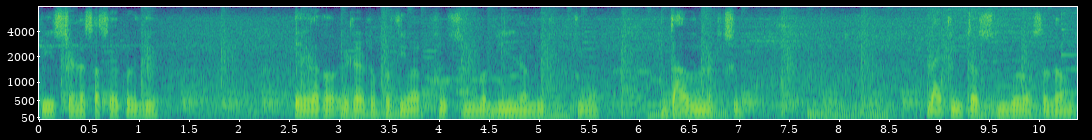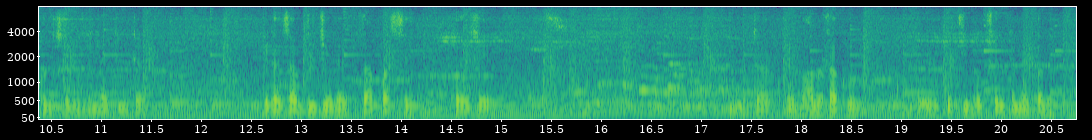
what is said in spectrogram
প্লিজ চ্যানেল সাবস্ক্রাইব করে দিও। এটা দেখো, এটা একটা প্রতিমা, খুব সুন্দর নীল রঙের প্রতিমা। দারুণ লাগছে। লাইটিংটা সুন্দর, অসাধারণ করেছে লাইটিংটা এটা সব ডিজে লাইট তার পাশে করেছে। এটা খুব ভালো ঠাকুর। প্রতি বছর এখানে করে।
